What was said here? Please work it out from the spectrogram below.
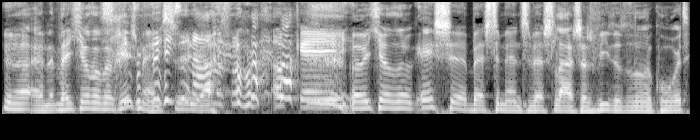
ja. En weet je wat dat ook is, mensen? Ja. Oké. Weet je wat het ook is, eh, beste mensen, beste luisteraars, wie dat dan ook hoort?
